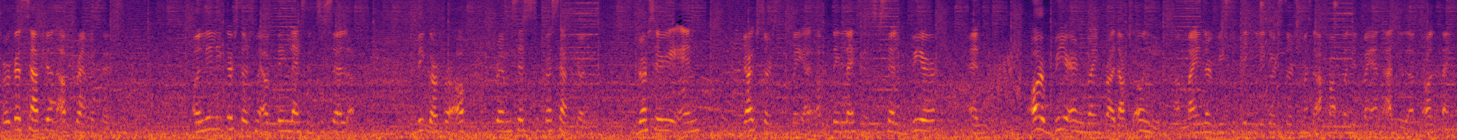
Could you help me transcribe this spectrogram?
For consumption of premises, only liquor stores may obtain license to sell liquor for off-premises consumption. Grocery and drugstores may obtain license to sell beer and or beer and wine products only. A minor visiting liquor stores must be accompanied by an adult at all times.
